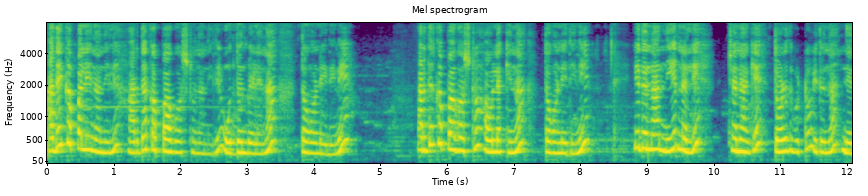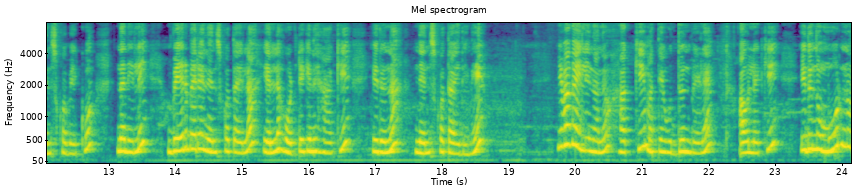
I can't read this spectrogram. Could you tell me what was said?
ಅದೇ ಕಪ್ಪಲ್ಲಿ ನಾನಿಲ್ಲಿ ಅರ್ಧ ಕಪ್ ಆಗುವಷ್ಟು ನಾನಿಲ್ಲಿ ಉದ್ದಿನ ಬೇಳೆನ ತೊಗೊಂಡಿದ್ದೀನಿ. ಅರ್ಧ ಕಪ್ ಆಗುವಷ್ಟು ಅವಲಕ್ಕಿನ ತೊಗೊಂಡಿದ್ದೀನಿ. ಇದನ್ನು ನೀರಿನಲ್ಲಿ ಚೆನ್ನಾಗಿ ತೊಳೆದ್ಬಿಟ್ಟು ಇದನ್ನು ನೆನೆಸ್ಕೋಬೇಕು. ನಾನಿಲ್ಲಿ ಬೇರೆ ಬೇರೆ ನೆನೆಸ್ಕೋತಾ ಇಲ್ಲ, ಎಲ್ಲ ಒಟ್ಟಿಗೆ ಹಾಕಿ ಇದನ್ನು ನೆನೆಸ್ಕೋತಾ ಇದ್ದೀನಿ. ಇವಾಗ ಇಲ್ಲಿ ನಾನು ಅಕ್ಕಿ ಮತ್ತು ಉದ್ದಿನ ಬೇಳೆ, ಅವಲಕ್ಕಿ ಇದನ್ನು ಮೂರನ್ನೂ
